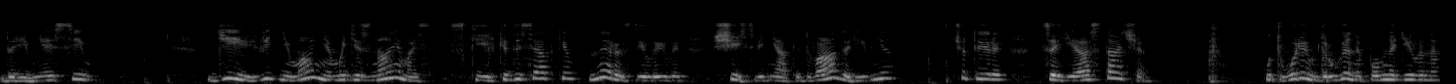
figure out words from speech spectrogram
дорівнює 7. Дією віднімання ми дізнаємось, скільки десятків не розділили. 6 відняти 2 дорівнює 4. Це є остача. Утворюємо друге неповне ділене.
